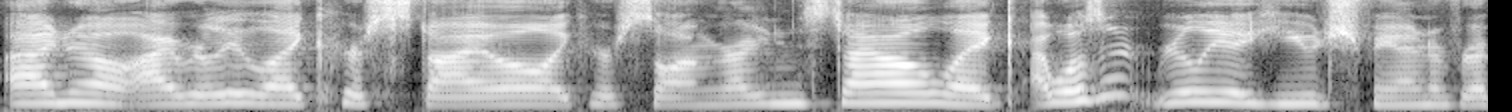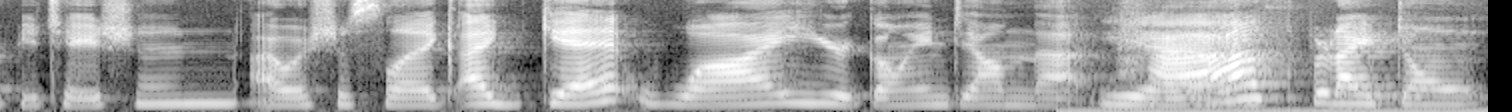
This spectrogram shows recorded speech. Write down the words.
I know. I really like her style, like her songwriting style. Like, I wasn't really a huge fan of Reputation. I was just like, I get why you're going down that Yeah. path, but I don't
